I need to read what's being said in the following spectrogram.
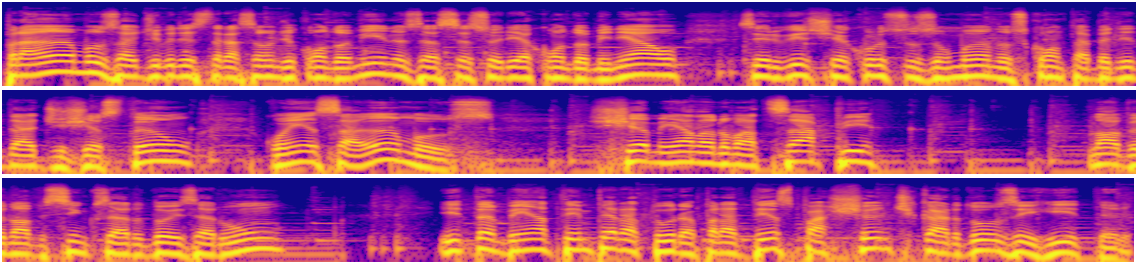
para Amos, administração de condomínios, assessoria condominial, serviço de recursos humanos, contabilidade e gestão. Conheça Amos, chame ela no WhatsApp 9950201 e também a temperatura para despachante Cardoso e Ritter,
